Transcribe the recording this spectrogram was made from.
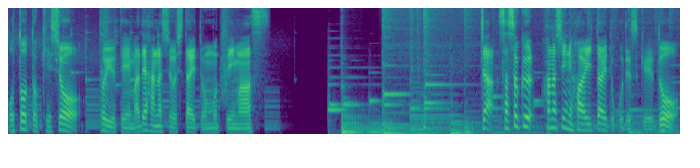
音と化粧というテーマで話をしたいと思っています。じゃあ早速話に入りたいとこですけれど、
